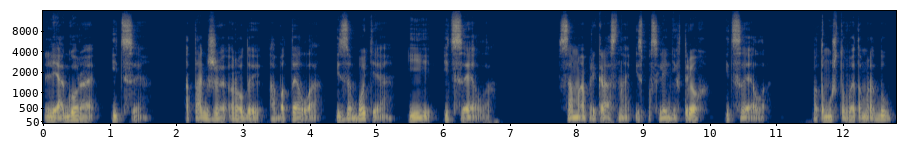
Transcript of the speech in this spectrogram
Леогора Ице, а также роды Абателла, Изаботия и Ицеэлла. Самая прекрасная из последних трех – Ицеэлла, потому что в этом роду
